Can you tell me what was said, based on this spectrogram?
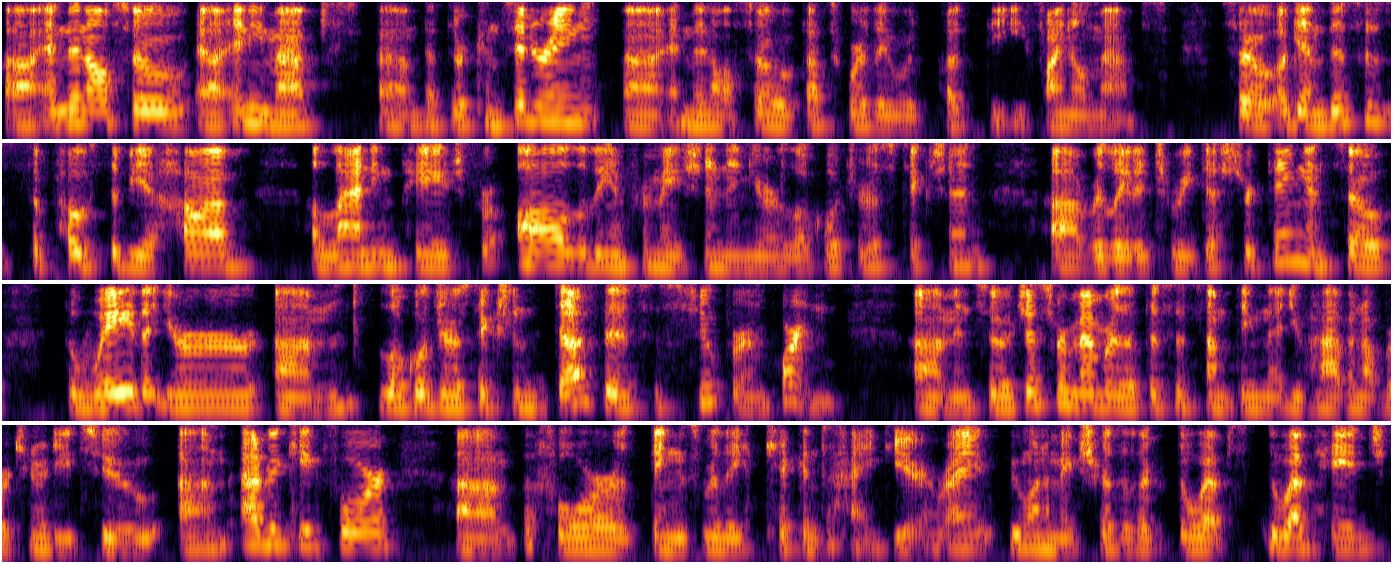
Uh, and then also uh, any maps um, that they're considering, uh, and then also that's where they would put the final maps. So again, this is supposed to be a hub, a landing page for all of the information in your local jurisdiction uh, related to redistricting. And so the way that your um, local jurisdiction does this is super important. Um, and so just remember that this is something that you have an opportunity to um, advocate for um, before things really kick into high gear, right? We want to make sure that the, the, web, the web page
